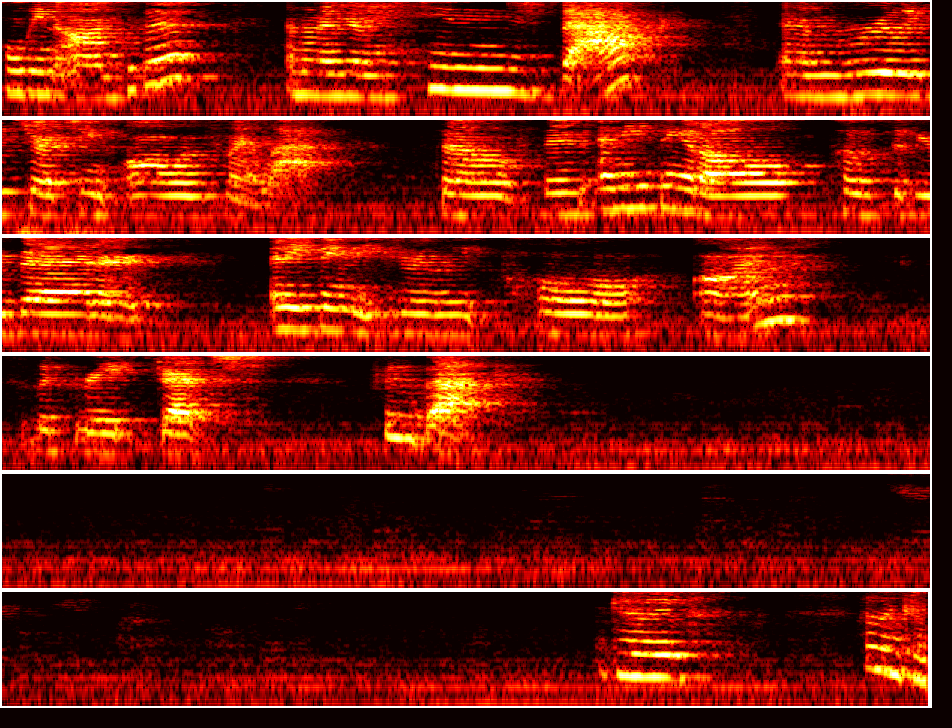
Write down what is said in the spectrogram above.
holding on to this, and then I'm gonna hinge back, and I'm really stretching all into my lap. So if there's anything at all, post of your bed, or anything that you can really pull on, this is a great stretch for the back. Good. And then come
